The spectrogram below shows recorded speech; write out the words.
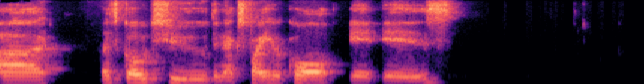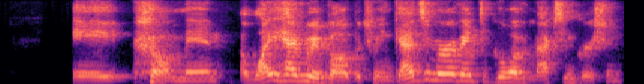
Uh, let's go to the next fight here, Cole. It is a oh man a light heavyweight bout between Gadzhimurad Antigulov and Maxim Grishin.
